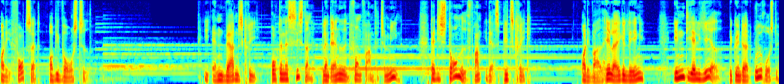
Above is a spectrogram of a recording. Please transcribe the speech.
og det er fortsat op i vores tid. I 2. verdenskrig brugte nazisterne blandt andet en form for amfetamin, da de stormede frem i deres blitzkrig. Og det varede heller ikke længe, inden de allierede begyndte at udruste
